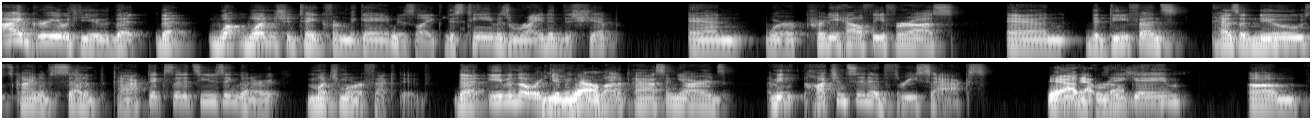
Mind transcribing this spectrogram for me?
I agree with you that that what one should take from the game is like this team has righted the ship and we're pretty healthy for us and the defense has a new kind of set of tactics that it's using that are much more effective. That even though we're giving Yeah. up a lot of passing yards, I mean Hutchinson had three sacks. Yeah, He had a that was great awesome. game. Um,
